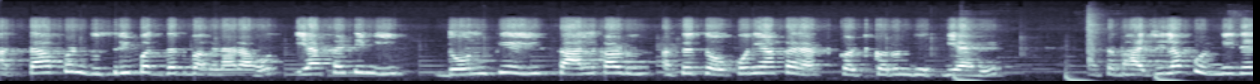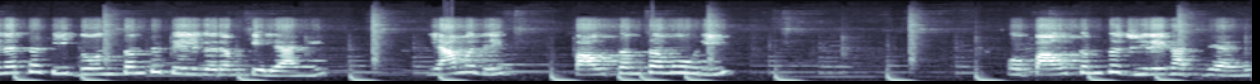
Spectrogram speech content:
आता आपण दुसरी पद्धत बघणार आहोत. यासाठी मी दोन केळी साल काढून असे चौकोनी आकारात कट करून घेतली आहे. आता भाजीला फोडणी देण्यासाठी दोन चमचे तेल गरम केले आहे. यामध्ये पाव चमचा मोहरी व पाव चमचा जिरे घातले आहे.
